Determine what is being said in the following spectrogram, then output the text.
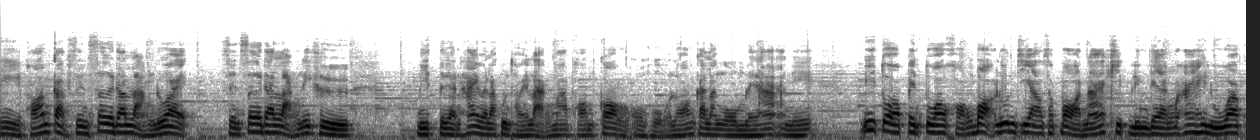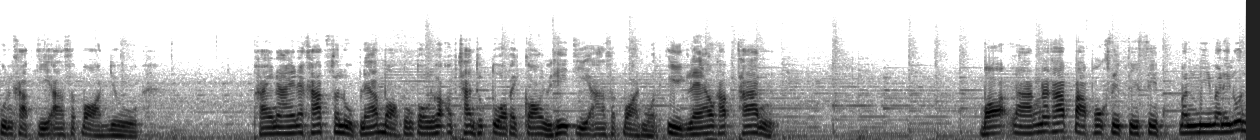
นี่พร้อมกับเซ็นเซอร์ด้านหลังด้วย เซ็นเซอร์ด้านหลังนี่คือ มีเตือนให้เวลาคุณถอยหลังมาพร้อมกล้อง โอ้โห ร้องกันละงมเลยนะฮะอันนี้ นี่ตัวเป็นตัวของเบาะรุ่น GR Sport นะคลิปริมแดงมาให้ให้รู้ว่าคุณขับ GR Sport อยู่ ภายในนะครับ สรุปแล้วบอกตรงๆเลยว่าออปชันทุกตัวไปกองอยู่ที่ GR Sport หมดอีกแล้วครับท่าน เบาะหลังนะครับ ปรับ 60 40 มันมีมาในรุ่น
